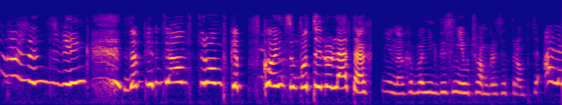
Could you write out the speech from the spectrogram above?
Wyszedł dźwięk. Zapierdziałam w trąbkę w końcu po tylu latach. Nie no, chyba nigdy się nie uczyłam grać na trąbce, ale...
